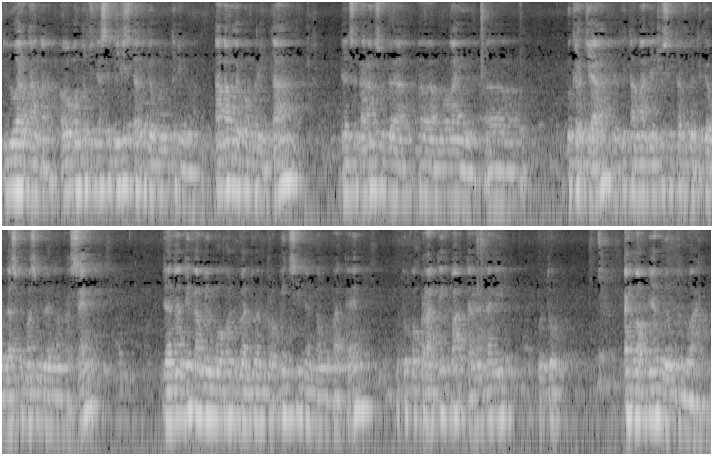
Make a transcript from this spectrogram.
Di luar tanah kalau konstruksinya sendiri sekitar 30 triliun. Tanah oleh pemerintah dan sekarang sudah uh, mulai uh, bekerja. Jadi tanahnya itu sekitar sudah 13,96 persen. Dan nanti kami mohon bantuan provinsi dan kabupaten untuk kooperatif Pak. Dan tadi untuk pengloknya belum keluar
